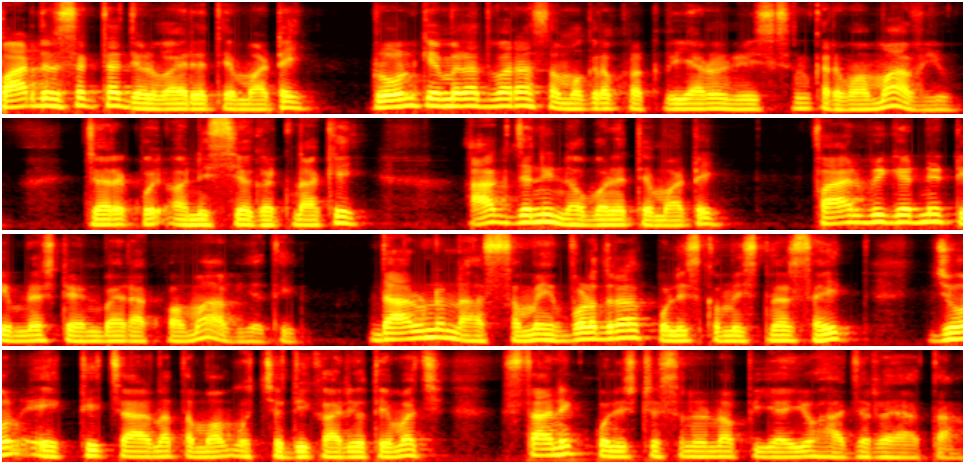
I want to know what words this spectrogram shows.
પારદર્શકતા જળવાઈ રહે તે માટે ડ્રોન કેમેરા દ્વારા સમગ્ર પ્રક્રિયાનું નિરીક્ષણ કરવામાં આવ્યું. જ્યારે કોઈ અનિશ્ચય ઘટના કે આગજની ન બને તે માટે ફાયર બ્રિગેડની ટીમને સ્ટેન્ડ બાય રાખવામાં આવી હતી. દારૂના નાશ સમયે વડોદરા પોલીસ કમિશનર સહિત ઝોન એકથી ચારના તમામ ઉચ્ચ અધિકારીઓ તેમજ સ્થાનિક પોલીસ સ્ટેશનોના પીઆઈઓ હાજર રહ્યા હતા.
